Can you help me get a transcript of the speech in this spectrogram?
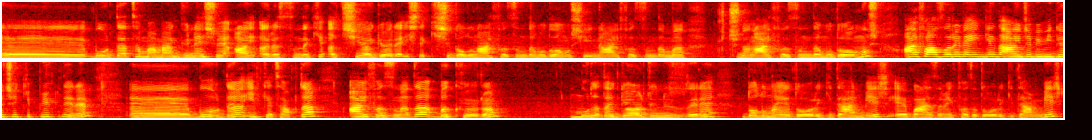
Ee, burada tamamen güneş ve ay arasındaki açıya göre işte kişi dolunay fazında mı doğmuş, yeni ay fazında mı, küçülen ay fazında mı doğmuş. Ay fazlarıyla ilgili de ayrıca bir video çekip yüklerim. Ee, burada ilk etapta ay fazına da bakıyorum. Burada da gördüğünüz üzere Dolunay'a doğru giden bir, e, benzemik faza doğru giden bir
